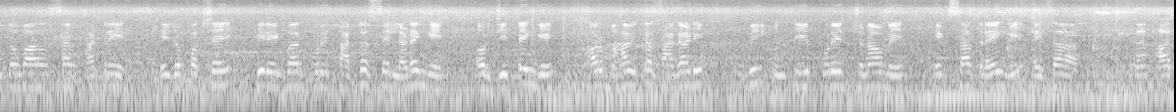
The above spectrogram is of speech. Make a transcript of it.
उद्धव साहब ठाकरे, ये जो पक्ष है, फिर एक बार पूरी ताकत से लड़ेंगे और जीतेंगे। और महाविकास आघाड़ी भी उनके पूरे चुनाव में एक साथ रहेंगे ऐसा आज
